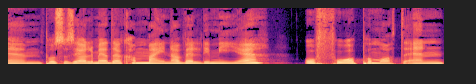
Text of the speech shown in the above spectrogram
um, på sosiale medier kan mene veldig mye og få på en måte en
